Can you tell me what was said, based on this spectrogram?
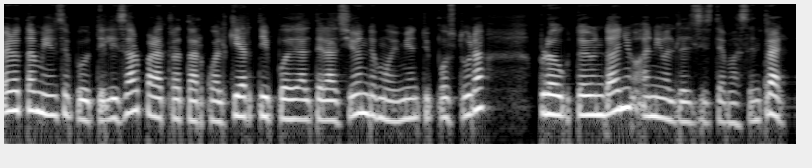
pero también se puede utilizar para tratar cualquier tipo de alteración de movimiento y postura producto de un daño a nivel del sistema central.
